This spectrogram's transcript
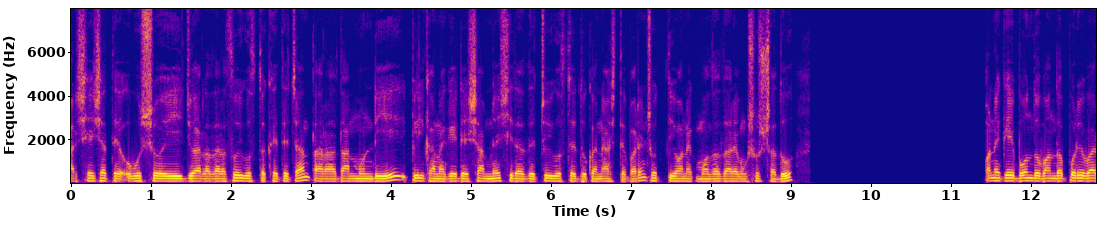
আর সেই সাথে অবশ্যই যারা যারা চুই গোস্ত খেতে চান, তারা দানমন্ডি পিলখানা গেটের সামনে সিরাজের চুই গোস্তের দোকানে আসতে পারেন। সত্যি অনেক মজাদার এবং সুস্বাদু। অনেকেই বন্ধু বান্ধব পরিবার,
